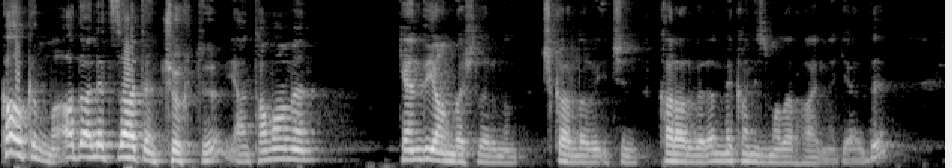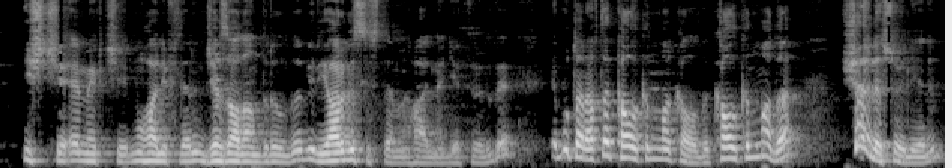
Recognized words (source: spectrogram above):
kalkınma. Adalet zaten çöktü. Yani tamamen kendi yandaşlarının çıkarları için karar veren mekanizmalar haline geldi işçi, emekçi, muhaliflerin cezalandırıldığı bir yargı sistemi haline getirildi. E bu tarafta kalkınma kaldı. Kalkınma da şöyle söyleyelim.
